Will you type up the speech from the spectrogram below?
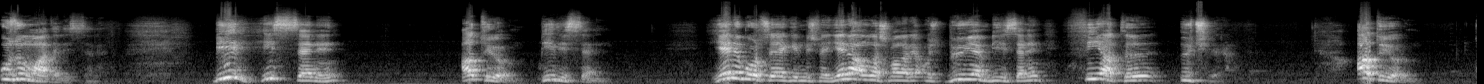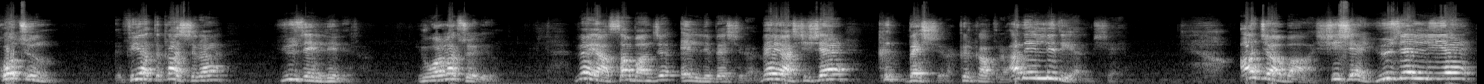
Uzun vadeli hisseler. Bir hissenin atıyorum bir hissenin yeni borsaya girmiş ve yeni anlaşmalar yapmış büyüyen bir hissenin fiyatı 3 lira. Atıyorum Koç'un fiyatı kaç lira? 150 lira. Yuvarlak söylüyorum. Veya Sabancı 55 lira. Veya şişe 45 lira. 46 lira. Hadi 50 diyelim şey. Acaba şişe 150'ye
